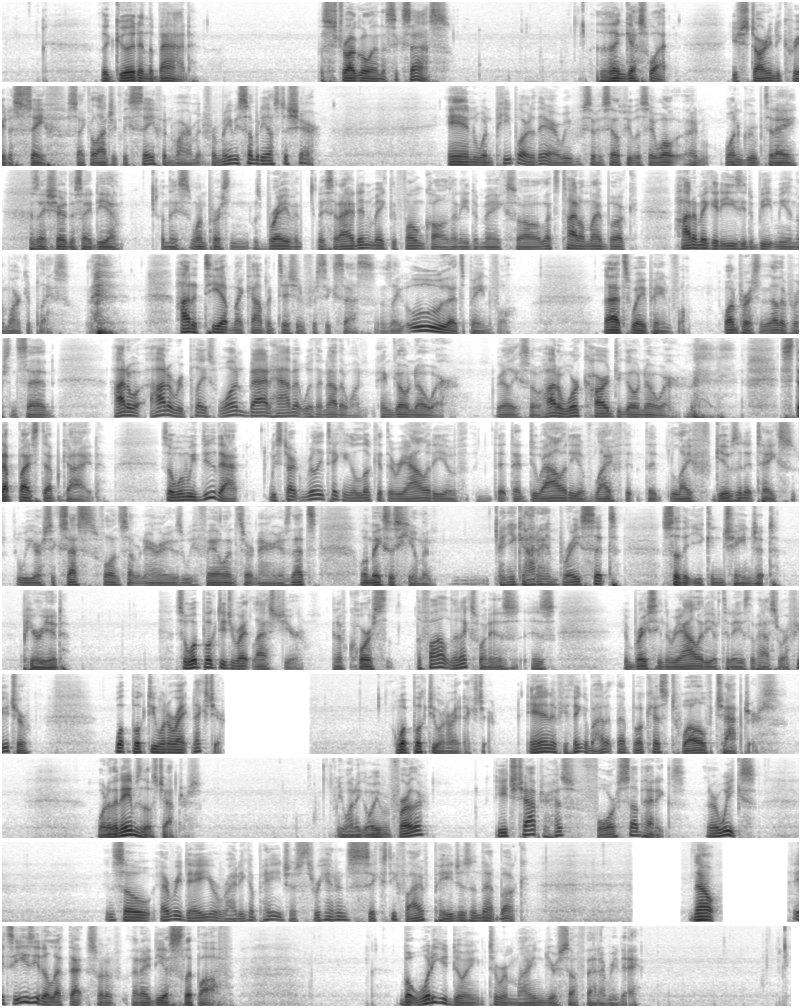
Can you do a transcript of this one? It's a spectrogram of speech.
the good and the bad, the struggle and the success, then guess what? you're starting to create a safe, psychologically safe environment for maybe somebody else to share. And when people are there, we salespeople say, "Well, I had one group today, as I shared this idea, and they one person was brave and they said, I didn't make the phone calls I need to make, so let's title my book "How to Make It Easy to Beat Me in the Marketplace." How to tee up my competition for success. I was like, "Ooh, that's painful. That's way painful." One person, another person said, "How to how to replace one bad habit with another one and go nowhere." really. So, how to work hard to go nowhere, step by step guide. So, when we do that, we start really taking a look at the reality of that, that duality of life that, that life gives and it takes. We are successful in certain areas, we fail in certain areas. That's what makes us human. And you got to embrace it so that you can change it, period. So, what book did you write last year? And of course, the file, the next one is is embracing the reality of today is the past of our future, what book do you want to write next year? What book do you want to write next year? And if you think about it, that book has 12 chapters. What are the names of those chapters? You want to go even further? Each chapter has four subheadings. There are weeks. And so every day you're writing a page. There's 365 pages in that book. Now, it's easy to let that sort of that idea slip off. But what are you doing to remind yourself that every day?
